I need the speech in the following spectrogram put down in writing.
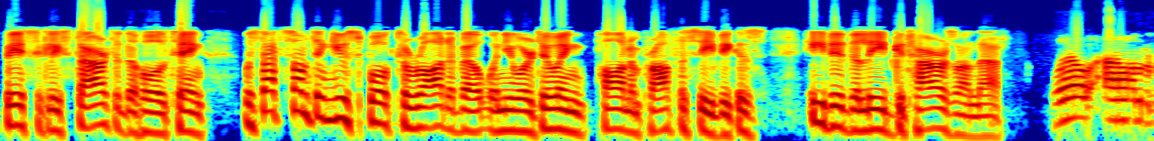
basically started the whole thing. Was that something you spoke to Rod about when you were doing Pawn and Prophecy because he did the lead guitars on that? Well, um,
